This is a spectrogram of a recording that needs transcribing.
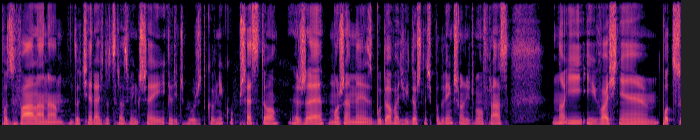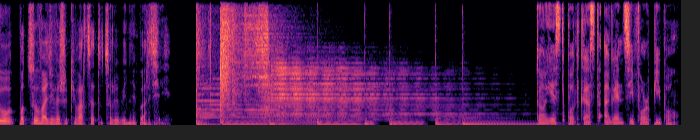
pozwala nam docierać do coraz większej liczby użytkowników przez to, że możemy zbudować widoczność pod większą liczbą fraz, no i, i właśnie podsu podsuwać w wyszukiwarce to, co lubi najbardziej. To jest podcast agencji For People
